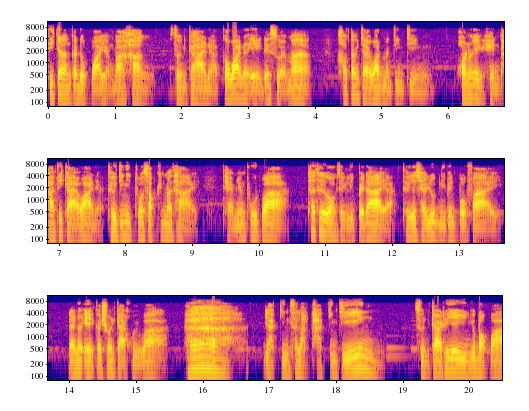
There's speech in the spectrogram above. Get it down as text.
ที่กำลังกระดกไว้อย่างบ้าคลั่ง ส่วนกายเนี่ยก็วาดนางเอกได้สวยมาก เขาตั้งใจวาดมันจริง ๆ พอนางเอกเห็นภาพที่กายวาดเนี่ย เธอจึงหยิบโทรศัพท์ขึ้นมาถ่าย แถมยังพูดว่า ถ้าเธอออกจากลิฟต์ไปได้อะ เธอจะใช้รูปนี้เป็นโปรไฟล์ และนางเอกก็ชวนกายคุยว่าฮ่าอยากกินสลัดผักจริง ๆ ส่วนกายที่ยายินก็บอกว่า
